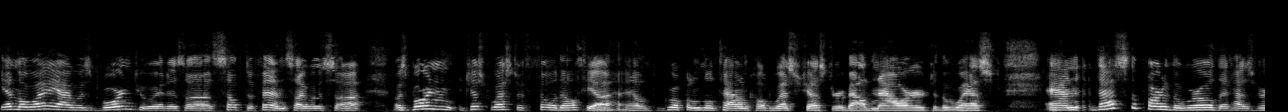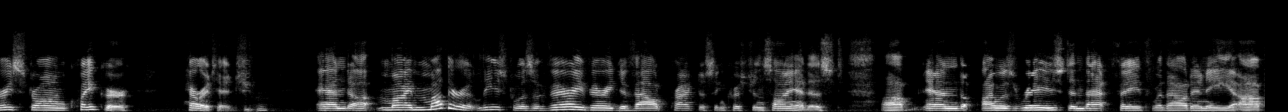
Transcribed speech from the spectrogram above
in the way I was born to it as a self-defense, I was uh, I was born just west of Philadelphia. I grew up in a little town called West Chester, about an hour to the west, and that's the part of the world that has very strong Quaker heritage. Mm-hmm. And uh, my mother, at least, was a very, very devout practicing Christian scientist. Uh, and I was raised in that faith without any uh,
